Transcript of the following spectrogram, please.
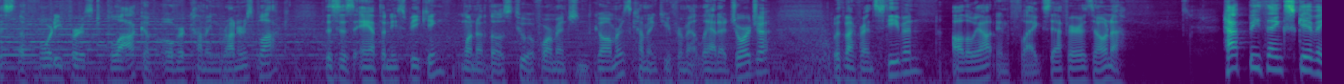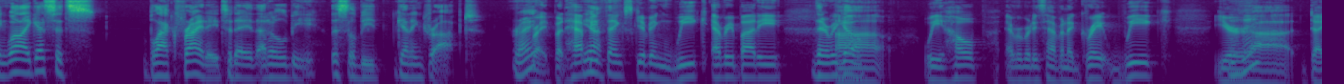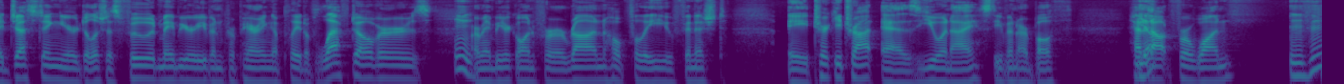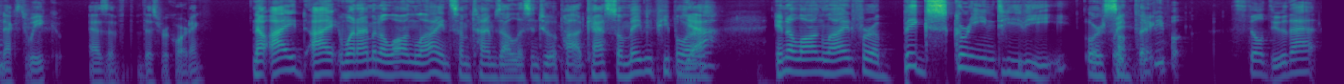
This, the 41st block of Overcoming Runner's Block. This is Anthony speaking, one of those two aforementioned Gomers, coming to you from Atlanta, Georgia, with my friend Steven, all the way out in Flagstaff, Arizona. Happy Thanksgiving. Well, I guess it's Black Friday today that it'll be. This will be getting dropped, right? Right, but happy Yeah. Thanksgiving week, everybody. There we go. Uh, we hope everybody's having a great week. You're Mm-hmm. uh, digesting your delicious food. Maybe you're even preparing a plate of leftovers, Mm. or maybe you're going for a run. Hopefully, you finished a turkey trot as you and I, Stephen, are both headed Yep. out for one Mm-hmm. next week as of this recording. Now, I, I, when I'm in a long line, sometimes I'll listen to a podcast. So maybe people Yeah? are in a long line for a big screen TV or Wait, something. do people still do that?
